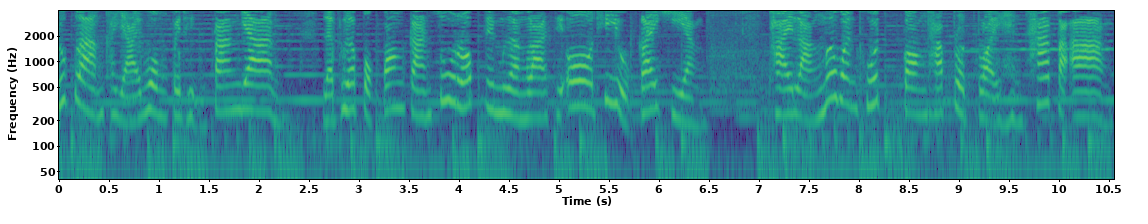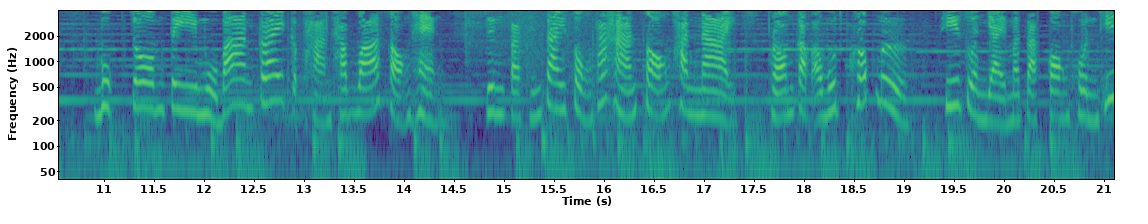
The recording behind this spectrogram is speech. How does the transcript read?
ลุกลามขยายวงไปถึงตั้งย่าน และเพื่อปกป้องการสู้รบในเมืองลาซิโอที่อยู่ใกล้เคียง ภายหลังเมื่อวันพุธกองทัพปลดปล่อยแห่งชาติตะอาง บุกโจมตีหมู่บ้านใกล้กับฐานทัพว้าสองแห่ง จึงตัดสินใจส่งทหาร 2,000 นาย พร้อมกับอาวุธครบมือ ที่ส่วนใหญ่มาจากกองพลที่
